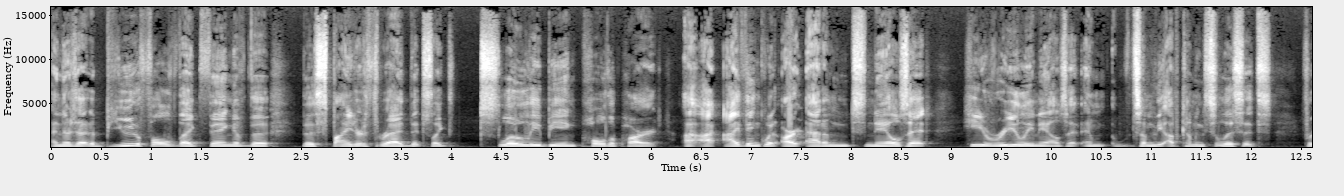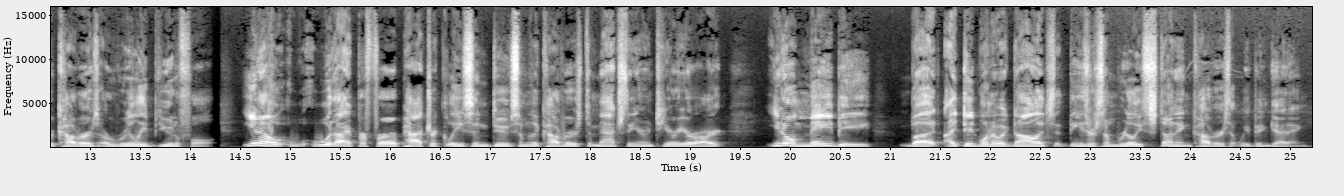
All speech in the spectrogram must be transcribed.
And there's that a beautiful like thing of the the spider thread that's like slowly being pulled apart. I, I, I think when Art Adams nails it, he really nails it. And some of the upcoming solicits for covers are really beautiful. You know, would I prefer Patrick Gleason do some of the covers to match the interior art? You know, maybe, but I did want to acknowledge that these are some really stunning covers that we've been getting.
